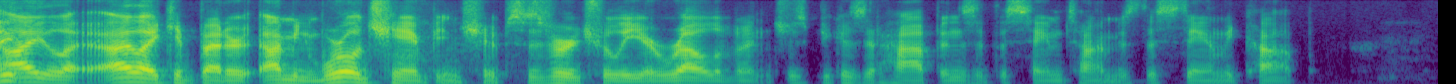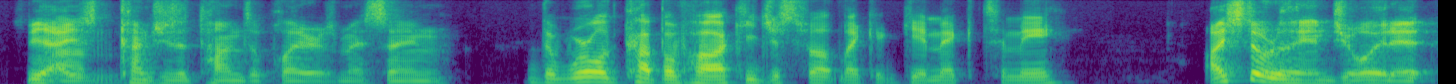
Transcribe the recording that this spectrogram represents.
I- I, li- I like it better. I mean, World Championships is virtually irrelevant just because it happens at the same time as the Stanley Cup. yeah, um, countries have tons of players missing. The World Cup of hockey just felt like a gimmick to me. I still really enjoyed it, It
